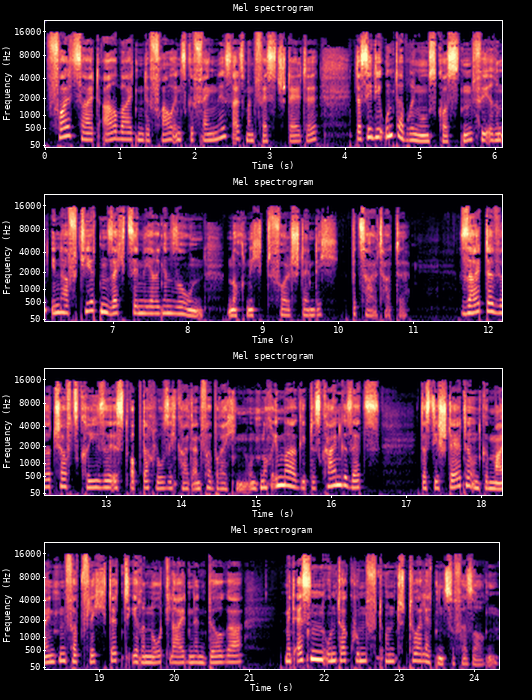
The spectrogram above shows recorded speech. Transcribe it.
Vollzeit arbeitende Frau ins Gefängnis, als man feststellte, dass sie die Unterbringungskosten für ihren inhaftierten 16-jährigen Sohn noch nicht vollständig bezahlt hatte. Seit der Wirtschaftskrise ist Obdachlosigkeit ein Verbrechen und noch immer gibt es kein Gesetz, das die Städte und Gemeinden verpflichtet, ihre notleidenden Bürger mit Essen, Unterkunft und Toiletten zu versorgen.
